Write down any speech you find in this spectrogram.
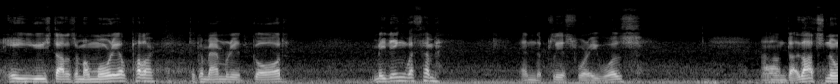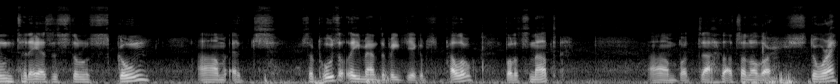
he used that as a memorial pillar to commemorate God meeting with him in the place where he was. And uh, that's known today as the Stone of Scone. Um, it's supposedly meant to be Jacob's pillow, but it's not. Um, but uh, that's another story.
